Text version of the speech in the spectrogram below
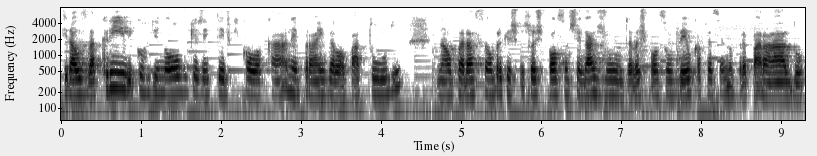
tirar os acrílicos de novo que a gente teve que colocar, né, para envelopar tudo na operação para que as pessoas possam chegar junto, elas possam ver o café sendo preparado,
